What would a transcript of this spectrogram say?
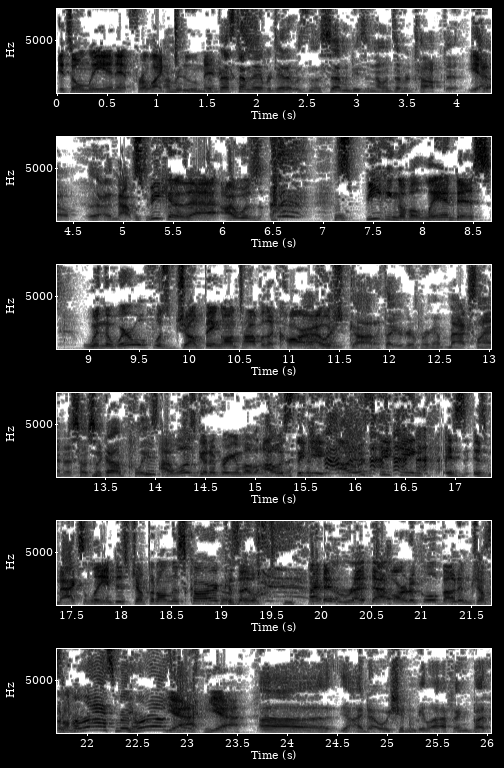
it's only in it for like I mean, two the best time they ever did it was in the 70s, and no one's ever topped it. Yeah. So, and that was Speaking of that, I was speaking of Alandis when the werewolf was jumping on top of the car. Oh, I was God, I thought you were going to bring up Max Landis. I was like, oh, please. I was gonna bring him up. I was thinking, I was thinking, is is Max Landis jumping on this car? Because I I had read that article about him jumping on. the- harassment, harassment. Yeah, yeah, Uh, yeah, I know we shouldn't be laughing, but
